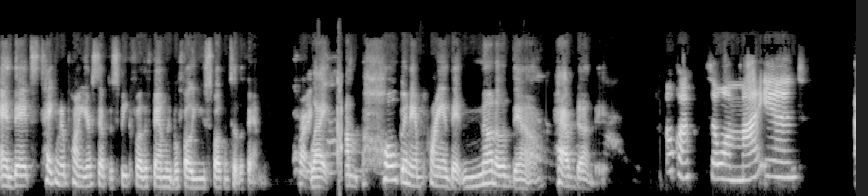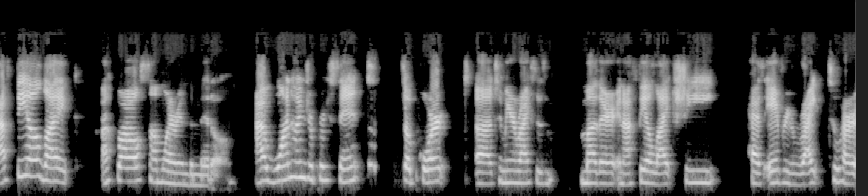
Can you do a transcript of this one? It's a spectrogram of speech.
And that's taking it upon yourself to speak for the family before you've spoken to the family. Right. Like, I'm hoping and praying that none of them have done that. Okay. So on my end, I feel like I fall somewhere in the middle. I 100% support uh, Tamir Rice's mother, and I feel like she has every right to her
